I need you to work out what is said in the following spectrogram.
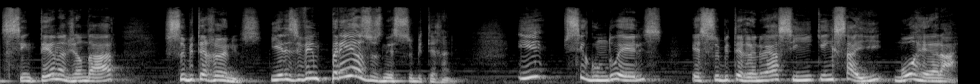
centenas de andar, subterrâneos. E eles vivem presos nesse subterrâneo. E, segundo eles, esse subterrâneo é assim e quem sair morrerá.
